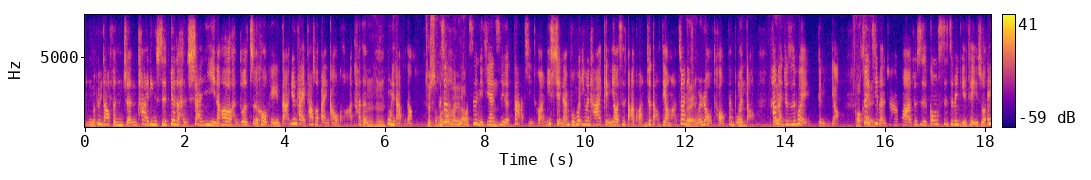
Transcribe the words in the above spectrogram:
你们遇到纷争，他一定是用着很善意，然后很多的折扣可以打，因为他也怕说把你搞垮，他的目的达不到。就什么？可是如果是你今天是一个大集团，你显然不会因为他跟你要一次罚款你就倒掉嘛，虽然你可能会肉痛，但不会倒。他们就是会跟你要。所以基本上的话，就是公司这边也可以说，哎，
